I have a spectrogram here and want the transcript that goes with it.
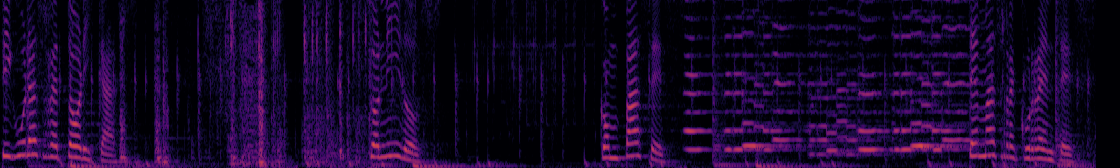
Figuras retóricas. Sonidos. Compases. Temas recurrentes.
